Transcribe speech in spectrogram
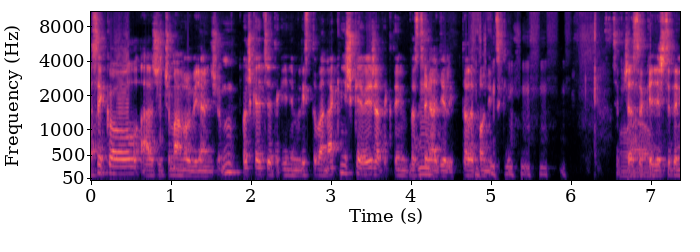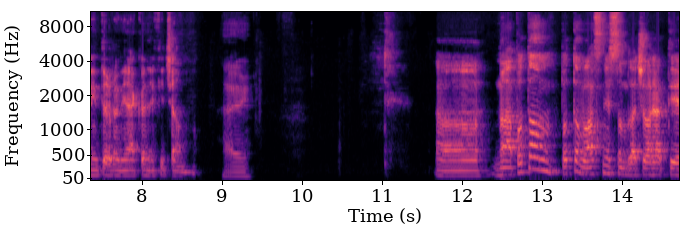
zasekol a že čo mám robiť, a niečo, hm, počkajte, tak idem listovať na knižke, vieš, a tak to mi proste hm. radili telefonicky. v čase, wow. keď ešte ten internet nejako nefičal. Hej. Uh, no a potom, potom vlastne som začal hrať tie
